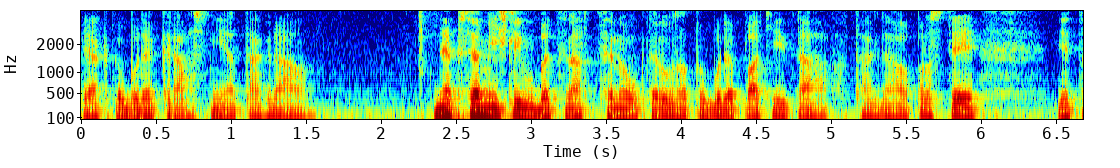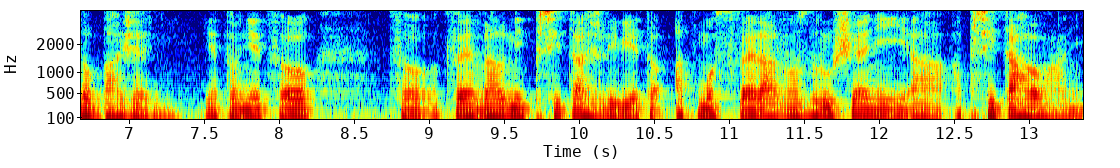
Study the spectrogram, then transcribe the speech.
jak to bude krásný a tak dál. Nepřemýšlí vůbec nad cenou, kterou za to bude platit a, a tak dál. Prostě je to bažení. Je to něco, co, co je velmi přitažlivý. Je to atmosféra rozrušení a, a přitahování,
